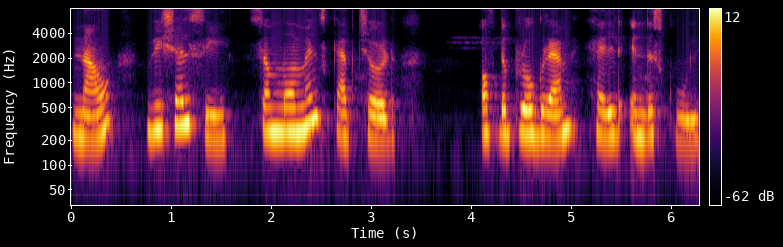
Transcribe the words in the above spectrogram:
Now we shall see some moments captured of the program held in the school.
